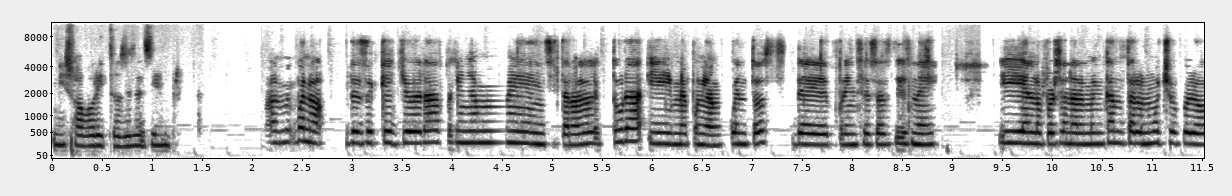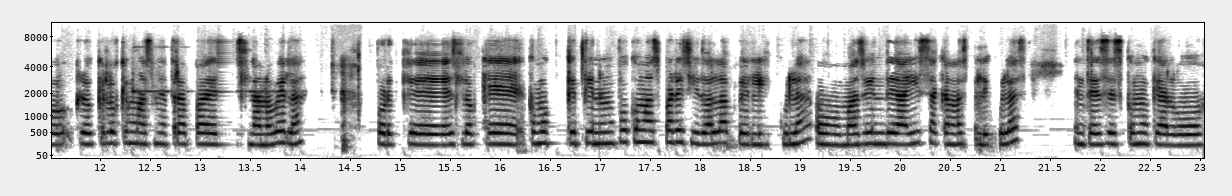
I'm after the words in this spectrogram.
mis favoritos desde siempre. bueno, desde que yo era pequeña me incitaron a la lectura y me ponían cuentos de princesas Disney y en lo personal me encantaron mucho, pero creo que lo que más me atrapa es la novela, porque es lo que como que tiene un poco más parecido a la película, o más bien de ahí sacan las películas, entonces es como que algo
